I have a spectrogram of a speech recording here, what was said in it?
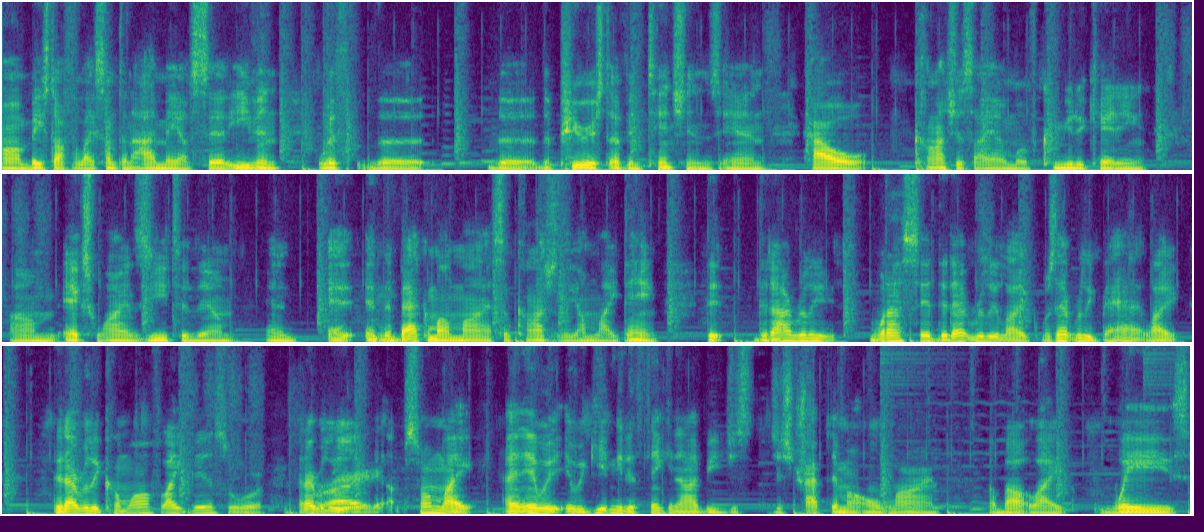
um, based off of like something I may have said, even with the the the purest of intentions and how conscious I am of communicating um, X, Y, and Z to them. And, and in the back of my mind, subconsciously, I'm like, dang, did did I really what I said? Did that really like was that really bad? Like, did I really come off like this, or did I really? Right. So I'm like, and it would it would get me to thinking I'd be just just trapped in my own mind about like ways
